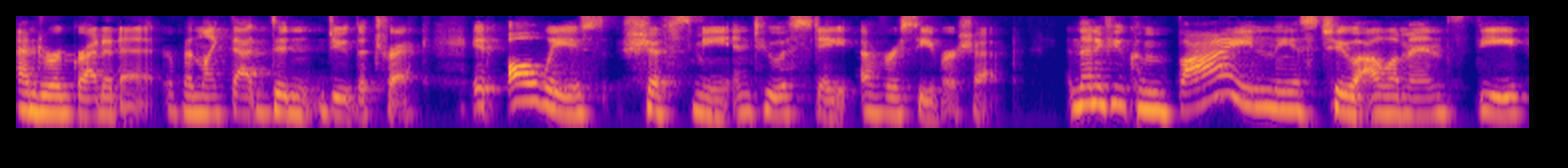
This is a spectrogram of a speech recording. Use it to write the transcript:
and regretted it or been like, that didn't do the trick. It always shifts me into a state of receivership. And then if you combine these two elements, the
